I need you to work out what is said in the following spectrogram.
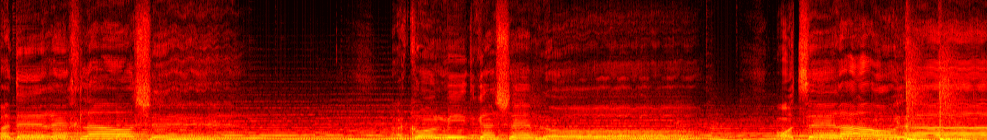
בדרך לאושר. הכל מתגשם לו. עוצר העולם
